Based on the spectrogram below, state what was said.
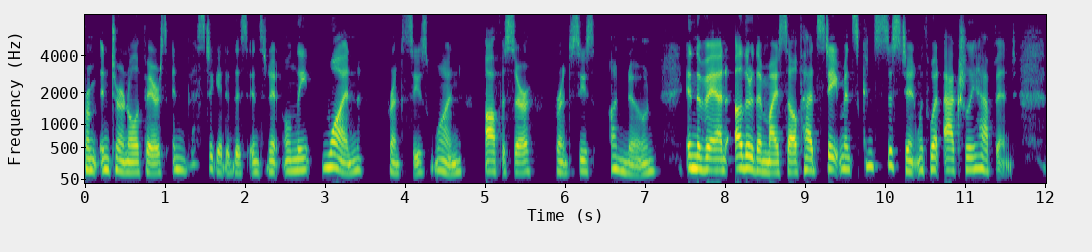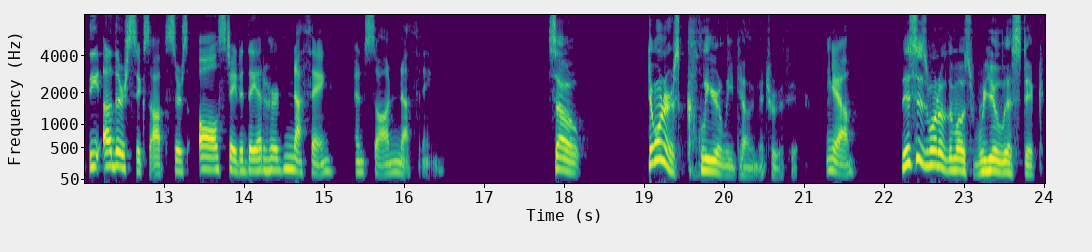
from Internal Affairs investigated this incident, only one parentheses one officer parentheses unknown in the van other than myself had statements consistent with what actually happened. The other six officers all stated they had heard nothing and saw nothing. So Dorner is clearly telling the truth here. Yeah. This is one of the most realistic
